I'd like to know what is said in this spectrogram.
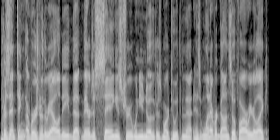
presenting a version of the reality that they're just saying is true when you know that there's more to it than that. Has one ever gone so far where you're like,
